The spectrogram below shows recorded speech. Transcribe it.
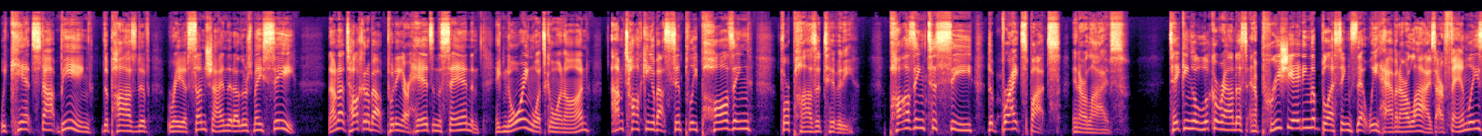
We can't stop being the positive ray of sunshine that others may see. Now, I'm not talking about putting our heads in the sand and ignoring what's going on. I'm talking about simply pausing for positivity, pausing to see the bright spots in our lives taking a look around us and appreciating the blessings that we have in our lives our families,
